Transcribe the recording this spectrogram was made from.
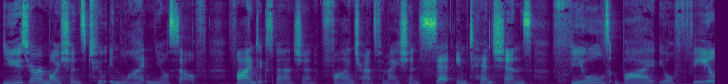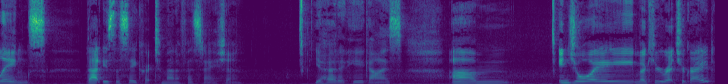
Use your emotions to enlighten yourself. Find expansion, find transformation, set intentions fueled by your feelings. That is the secret to manifestation. You heard it here, guys. Um, enjoy Mercury retrograde?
